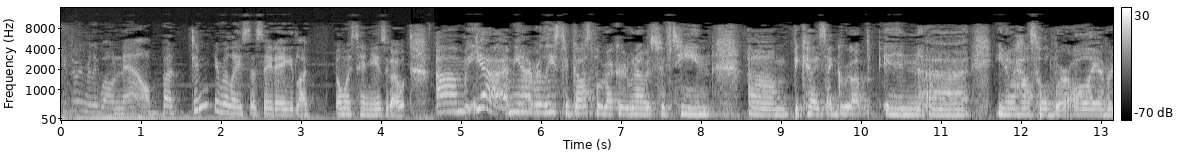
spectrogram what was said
You're doing really well now, but didn't you release a CD like almost 10 years ago? Um, yeah, I mean, I released a gospel record when I was 15 um, because I grew up in, uh, you know, a household where all I ever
